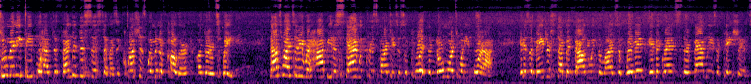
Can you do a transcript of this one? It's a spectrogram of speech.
too many people have defended this system as it crushes women of color under its weight. That's why today we're happy to stand with Chris Marte to support the No More 24 Act. It is a major step in valuing the lives of women, immigrants, their families, and patients.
